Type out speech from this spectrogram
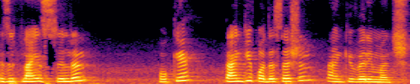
Is it nice children? Okay. Thank you for the session. Thank you very much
